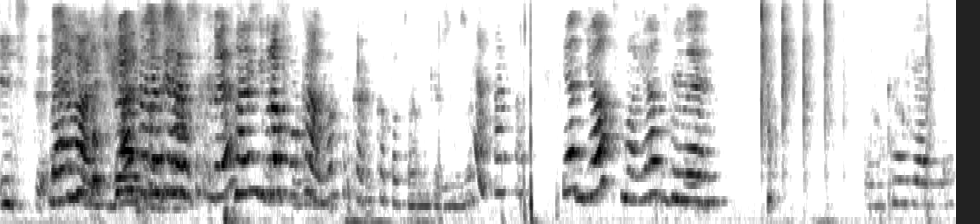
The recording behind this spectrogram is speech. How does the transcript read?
İçti. Ben Hayır, arkadaşlar şimdi Sıra Furkan'da. Furkan kapatalım gözünüzü. Ya yatma yatma. Uykum geldi.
